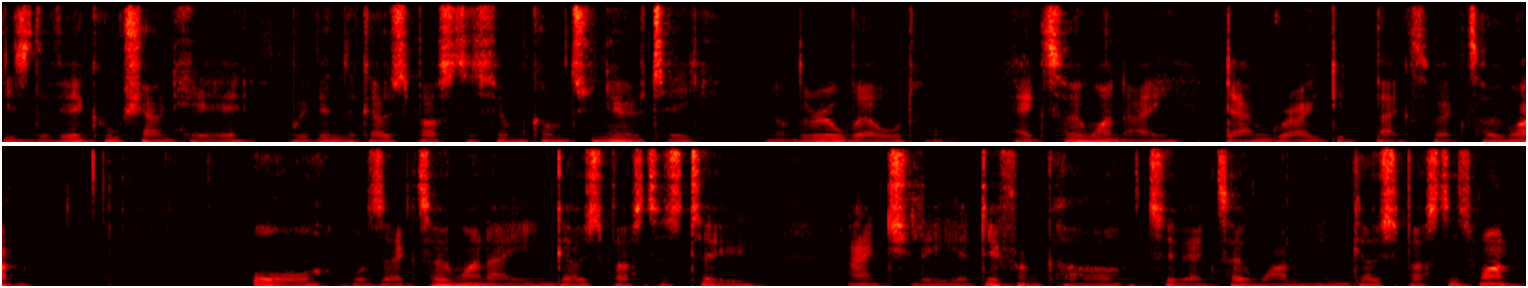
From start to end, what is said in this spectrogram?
Is the vehicle shown here, within the Ghostbusters film continuity, not the real world, Ecto-1A downgraded back to Ecto-1? Or was Ecto-1A in Ghostbusters 2 actually a different car to Ecto-1 in Ghostbusters 1?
